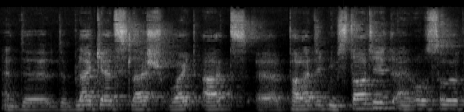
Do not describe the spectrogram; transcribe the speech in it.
and the, the black hat slash white hat uh, paradigm started, and also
